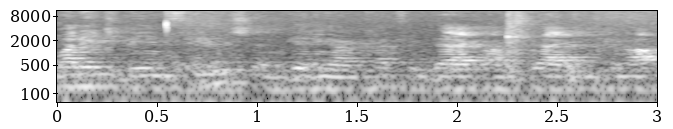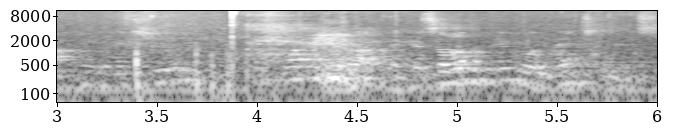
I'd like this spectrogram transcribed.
money to be infused and getting our country back on track economically next year? Because some other people have mentioned this.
